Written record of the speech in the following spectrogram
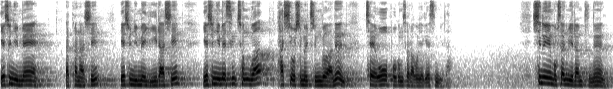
예수님의 나타나심, 예수님의 일하심, 예수님의 승천과 다시 오심을 증거하는 제5복음서라고 얘기했습니다. 신의의 목사님이란 분은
